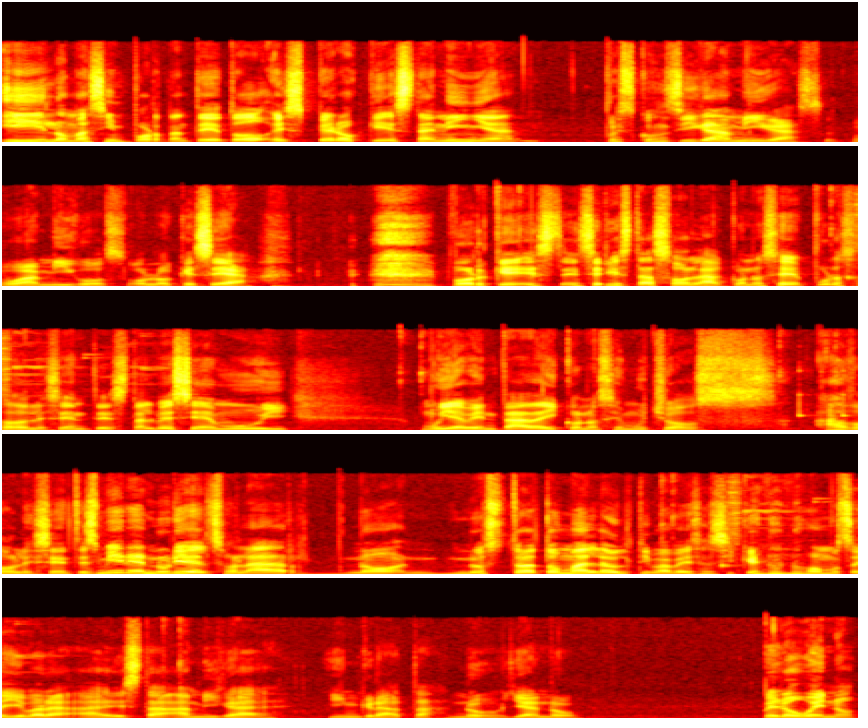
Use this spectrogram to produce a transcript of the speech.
y lo más importante de todo, espero que esta niña pues consiga amigas o amigos o lo que sea. Porque en serio está sola, conoce puros adolescentes, tal vez sea muy muy aventada y conoce muchos adolescentes. Miren, Nuria del Solar no nos trató mal la última vez, así que no nos vamos a llevar a, esta amiga ingrata. No, ya no. Pero bueno,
